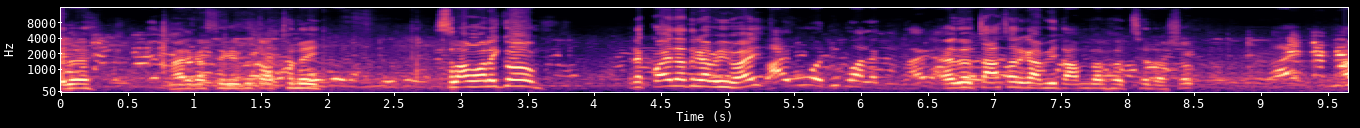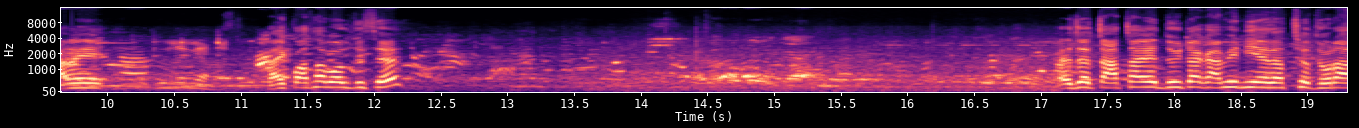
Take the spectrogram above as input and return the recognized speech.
এদের মায়ের কাছ থেকে একটু তথ্য নেই। সালাম আলাইকুম। এটা কয় দাঁতের গাভী ভাই? চাচার গাভী দাম দর হচ্ছে দর্শক। আমি ভাই কথা বলতেছে। এই যে চাচা এই দুইটা গাভী নিয়ে যাচ্ছে জোড়া।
